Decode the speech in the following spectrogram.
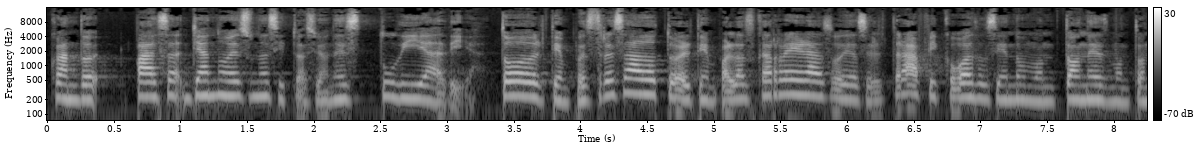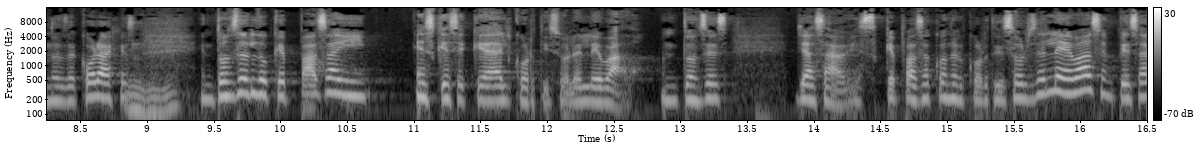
Cuando pasa, ya no es una situación, es tu día a día. Todo el tiempo estresado, todo el tiempo a las carreras, odias el tráfico, vas haciendo montones, montones de corajes. Entonces lo que pasa ahí es que se queda el cortisol elevado. Entonces, ya sabes, ¿qué pasa cuando el cortisol se eleva? Se empieza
